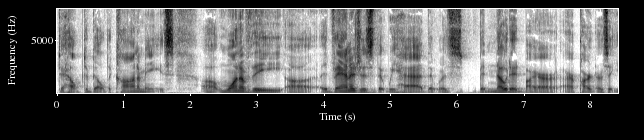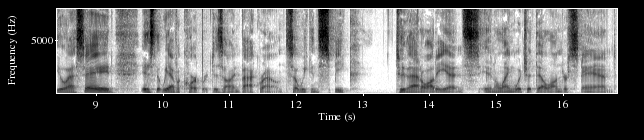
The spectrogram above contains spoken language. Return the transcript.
to help to build economies. Uh, one of the uh, advantages that we had that was been noted by our, our partners at USAID is that we have a corporate design background, so we can speak to that audience in a language that they'll understand.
